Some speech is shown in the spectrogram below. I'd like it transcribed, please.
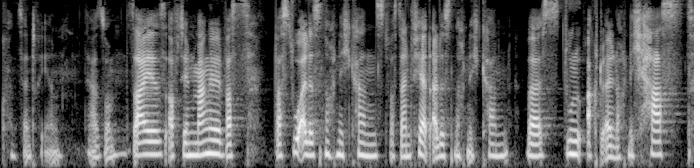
konzentrieren. Also sei es auf den Mangel, was, was du alles noch nicht kannst, was dein Pferd alles noch nicht kann, was du aktuell noch nicht hast,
